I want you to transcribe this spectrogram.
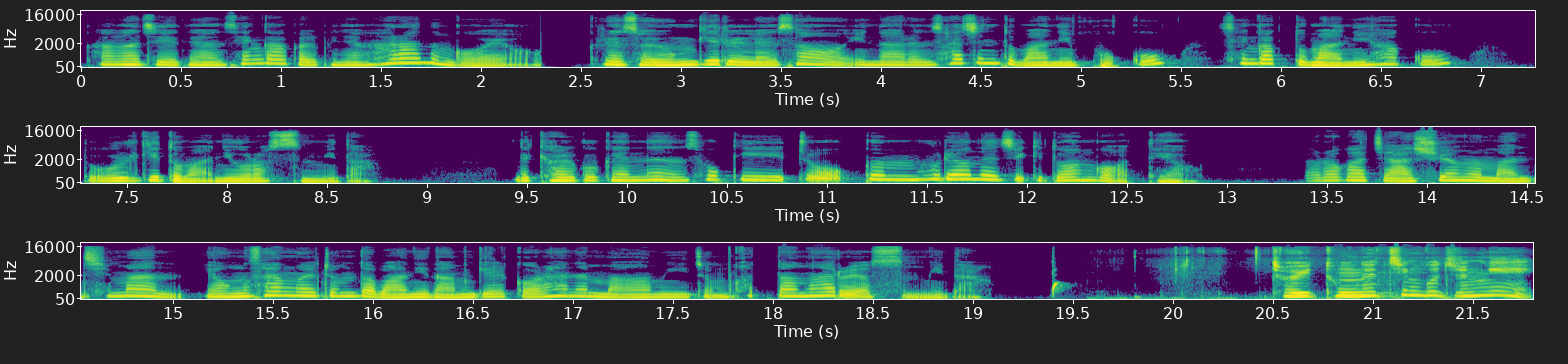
강아지에 대한 생각을 그냥 하라는 거예요. 그래서 용기를 내서 이날은 사진도 많이 보고 생각도 많이 하고 또 울기도 많이 울었습니다. 근데 결국에는 속이 조금 후련해지기도 한 것 같아요. 여러 가지 아쉬움은 많지만 영상을 좀 더 많이 남길 걸 하는 마음이 좀 컸던 하루였습니다. 저희 동네 친구 중에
